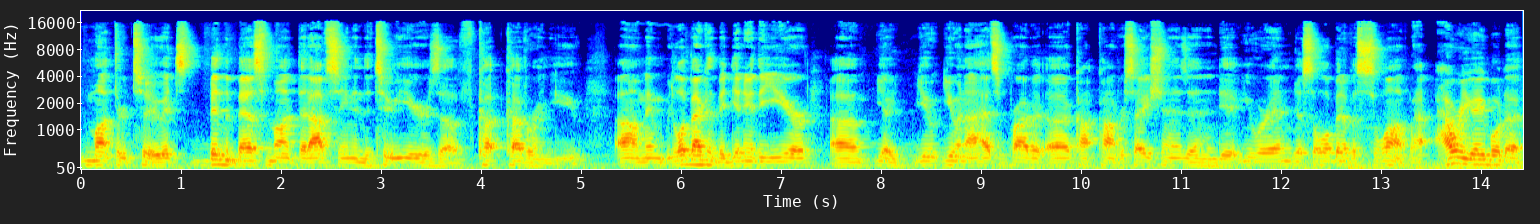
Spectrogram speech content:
month or two. It's been the best month that I've seen in the two years of co- covering you. Um, and we look back at the beginning of the year. Um, you know, you you and I had some private uh, conversations, and you were in just a little bit of a slump. How were you able to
